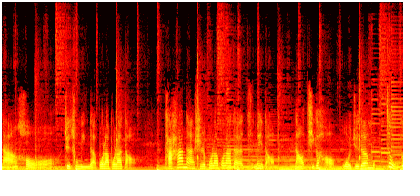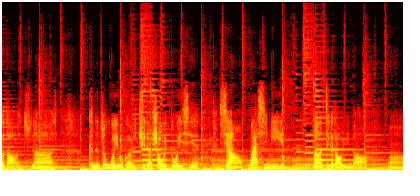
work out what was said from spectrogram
然后最出名的波拉波拉岛，塔哈呢是波拉波拉的姊妹岛，然后提克豪。我觉得这五个岛，呃，可能中国游客去的稍微多一些。像瓦西尼，嗯，这个岛屿呢，嗯，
